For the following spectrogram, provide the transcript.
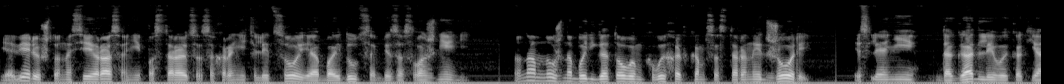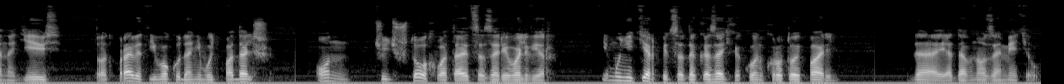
Я верю, что на сей раз они постараются сохранить лицо и обойдутся без осложнений. Но нам нужно быть готовым к выходкам со стороны Джори. Если они догадливы, как я надеюсь, то отправят его куда-нибудь подальше. Он чуть что хватается за револьвер. Ему не терпится доказать, какой он крутой парень. Да, я давно заметил.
